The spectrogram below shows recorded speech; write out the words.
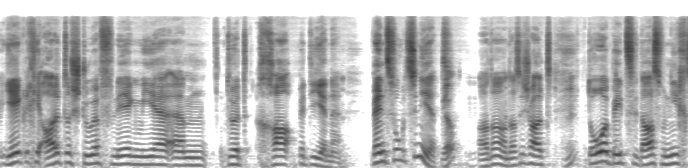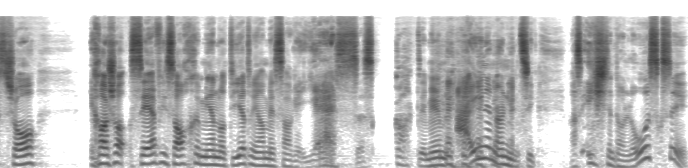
jegliche Altersstufen irgendwie ähm, tut, kann bedienen Wenn es funktioniert. Ja. Oder? Und das ist halt da ein bisschen das, was ich schon. Ich habe schon sehr viele Sachen mir notiert und ich habe mir gesagt, yes, es Gott, wir haben 91. Was ist denn da los gewesen?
